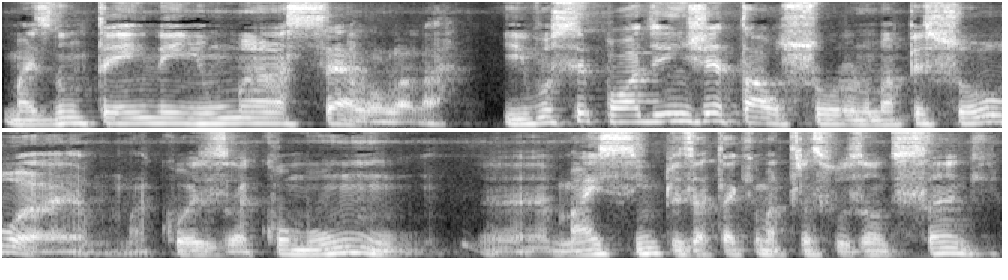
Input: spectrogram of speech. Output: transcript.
mas não tem nenhuma célula lá. E você pode injetar o soro numa pessoa, é uma coisa comum, é mais simples até que uma transfusão de sangue.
